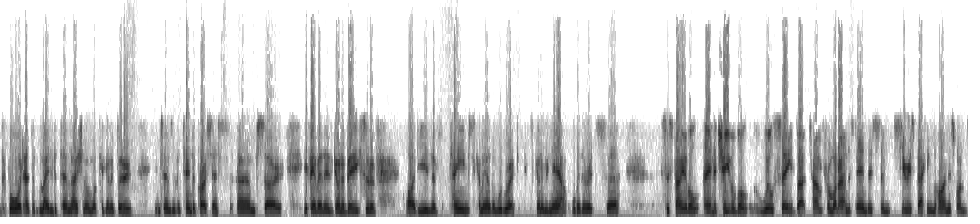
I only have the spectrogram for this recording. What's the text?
the board hasn't made a determination on what they're going to do in terms of the tender process. Um, so if ever there's going to be sort of ideas of teams coming out of the woodwork, it's going to be now. Whether it's uh, sustainable and achievable, we'll see. But um, from what I understand, there's some serious backing behind this one,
